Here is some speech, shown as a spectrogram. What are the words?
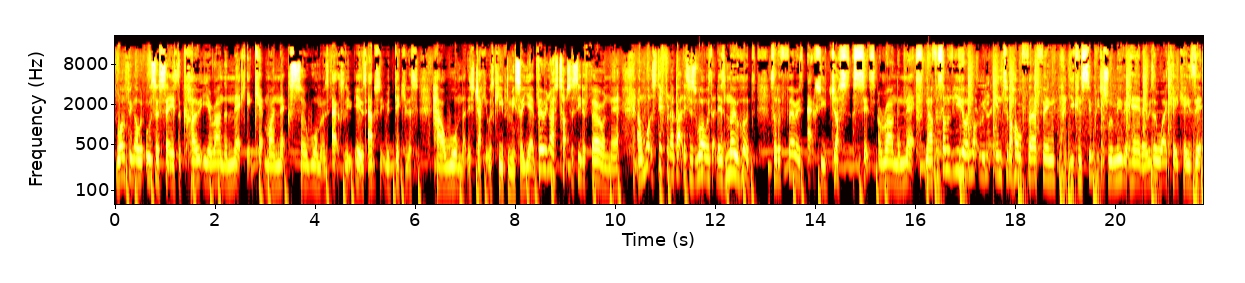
One thing I would also say is the coatie around the neck, it kept my neck so warm. It was actually, it was absolutely ridiculous how warm that this jacket was keeping me. So yeah, very nice touch to see the fur on there. And what's different about this as well is that there's no hood. So the fur is actually just sits around the neck. Now for some of you who are not really into the whole fur thing, you can simply just remove it here. There is a YKK zip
